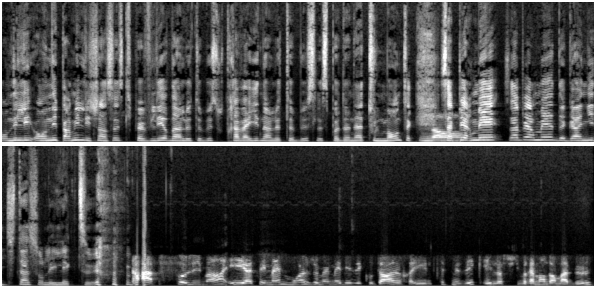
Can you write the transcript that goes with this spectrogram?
On, est on est parmi les chanceuses qui peuvent lire dans l'autobus ou travailler dans l'autobus. C'est pas donné à tout le monde. Ça permet, ça permet de gagner du temps sur les lectures. Absolument. Et euh, c'est même moi, je me mets des écouteurs et une petite musique et là, je suis vraiment dans ma bulle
